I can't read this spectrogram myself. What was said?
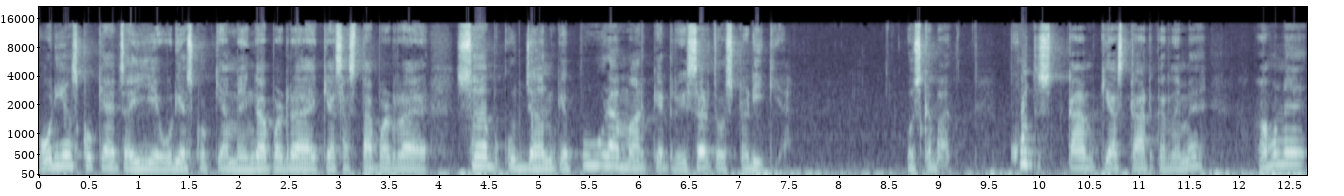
ऑडियंस को क्या चाहिए ऑडियंस को क्या महँगा पड़ रहा है, क्या सस्ता पड़ रहा है, सब कुछ जान के पूरा मार्केट रिसर्च और स्टडी किया। उसके बाद खुद काम किया स्टार्ट करने में हमने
